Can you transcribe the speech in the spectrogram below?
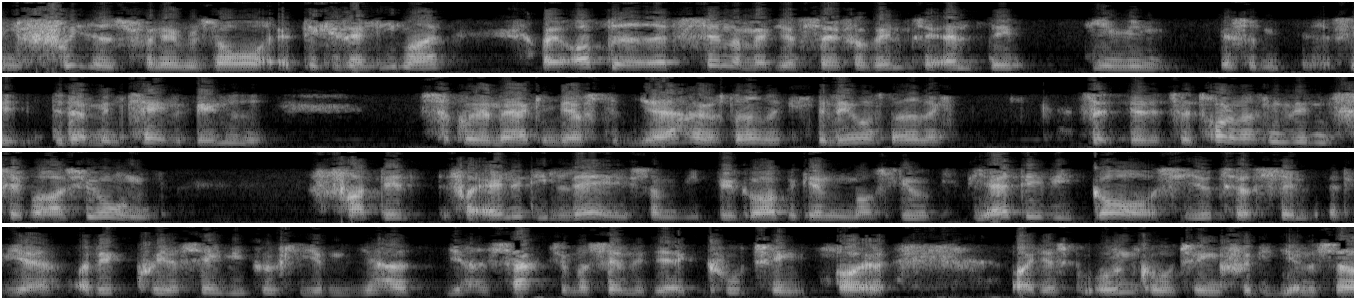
en frihedsfornemmelse over, at det kan være lige meget. Og jeg opdagede, at selvom at jeg sagde farvel til alt det i min, altså, altså det der mentale billede, så kunne jeg mærke, at jeg, jeg er her jo stadigvæk. Jeg lever stadigvæk. Så jeg, så jeg tror, der var sådan lidt en separation fra, det, fra alle de lag, som vi bygger op igennem vores liv. Vi er det, vi går og siger til os selv, at vi er. Og det kunne jeg se lige pludselig. Jamen, jeg, havde, jeg havde sagt til mig selv, at jeg ikke kunne ting, og, og at jeg skulle undgå ting, fordi ellers så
